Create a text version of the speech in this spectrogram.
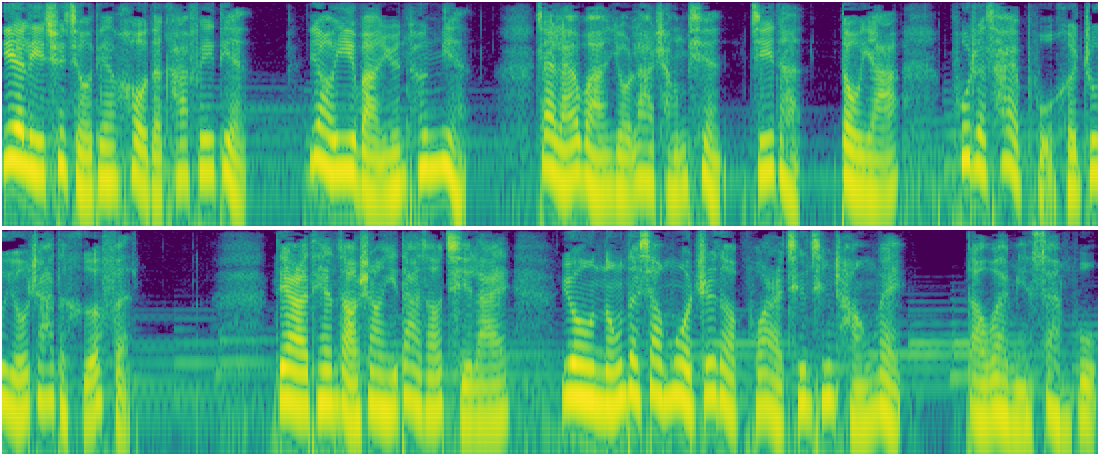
夜里去酒店后的咖啡店，要一碗云吞面，再来碗有腊肠片、鸡蛋、豆芽，铺着菜谱和猪油渣的河粉。第二天早上一大早起来，用浓得像墨汁的普洱清清肠胃，到外面散步，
